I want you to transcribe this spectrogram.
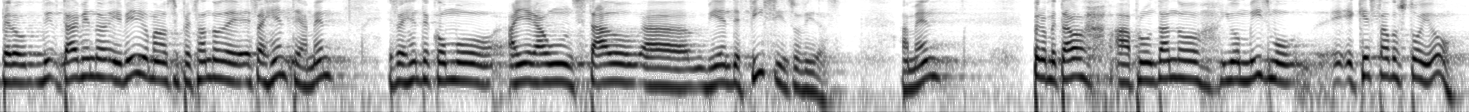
pero estaba viendo el video, hermanos, y pensando de esa gente, amén. Esa gente como ha llegado a un estado uh, bien difícil en sus vidas. Amén. Pero me estaba uh, preguntando yo mismo, ¿en qué estado estoy yo?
